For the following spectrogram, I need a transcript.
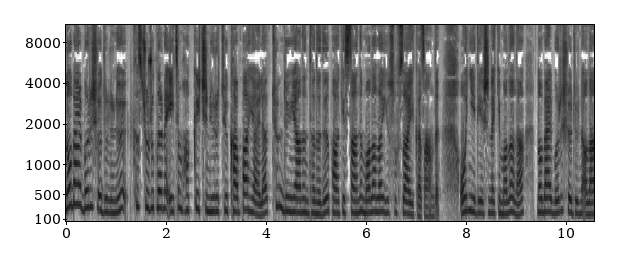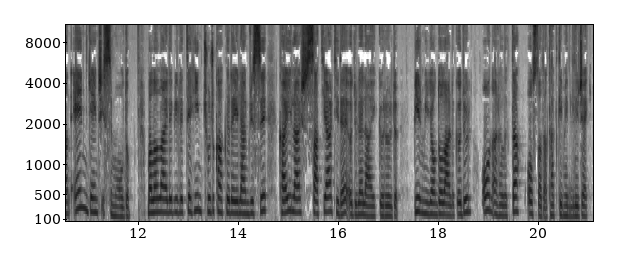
Nobel Barış Ödülünü kız çocuklarına eğitim hakkı için yürüttüğü kampanyayla tüm dünyanın tanıdığı Pakistanlı Malala Yousafzai kazandı. 17 yaşındaki Malala Nobel Barış Ödülünü alan en genç isim oldu. Malala ile birlikte Hint çocuk hakları eylemcisi Kailash Satyarthi de ödüle layık görüldü. 1 milyon dolarlık ödül 10 Aralık'ta Oslo'da takdim edilecek.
